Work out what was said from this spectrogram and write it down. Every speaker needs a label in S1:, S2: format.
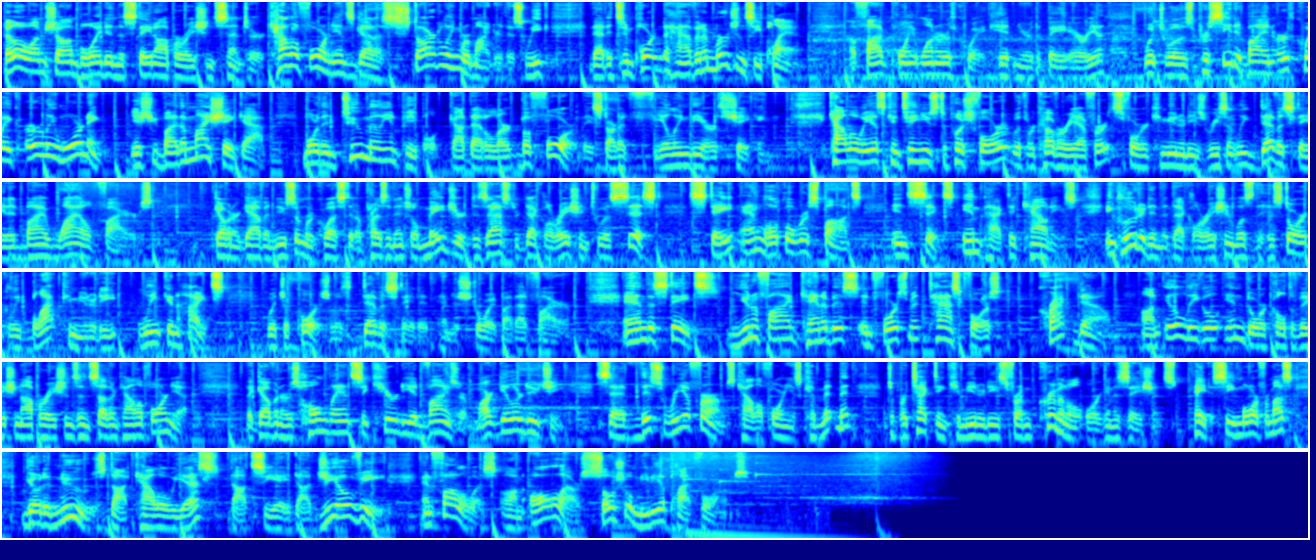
S1: Hello, I'm Sean Boyd in the State Operations Center. Californians got a startling reminder this week that it's important to have an emergency plan. A 5.1 earthquake hit near the Bay Area, which was preceded by an earthquake early warning issued by the MyShake app. More than 2 million people got that alert before they started feeling the earth shaking. Cal OES continues to push forward with recovery efforts for communities recently devastated by wildfires. Governor Gavin Newsom requested a presidential major disaster declaration to assist state and local response in six impacted counties. Included in the declaration was the historically black community Lincoln Heights, which of course was devastated and destroyed by that fire. And the state's Unified Cannabis Enforcement Task Force cracked down on illegal indoor cultivation operations in Southern California. The governor's Homeland Security Advisor, Mark Ghilarducci, said this reaffirms California's commitment to protecting communities from criminal organizations. Hey, to see more from us, go to news.caloes.ca.gov and follow us on all our social media platforms.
